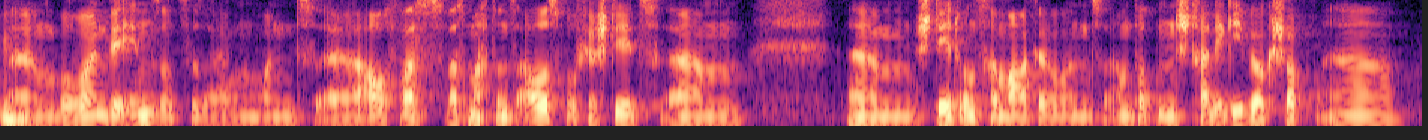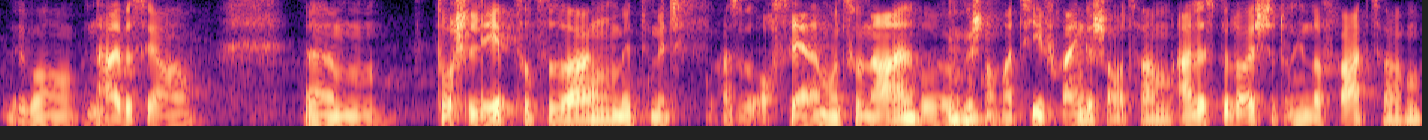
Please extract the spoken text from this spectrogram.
ähm, wo wollen wir hin sozusagen? Und äh, auch was, was macht uns aus, wofür steht, ähm, ähm, steht unsere Marke? Und haben dort einen Strategieworkshop äh, über ein halbes Jahr ähm, durchlebt sozusagen, mit, mit, also auch sehr emotional, wo wir wirklich nochmal tief reingeschaut haben, alles beleuchtet und hinterfragt haben.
